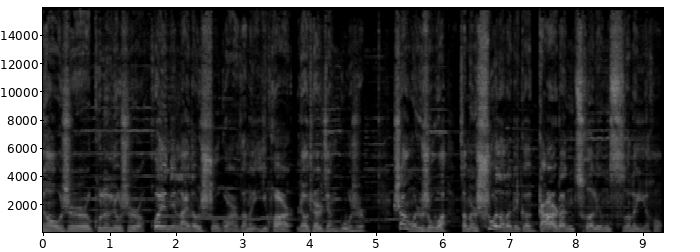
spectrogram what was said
您好，我是昆仑流石，欢迎您来到书馆，咱们一块儿聊天讲故事。上文书啊，咱们说到了这个噶尔丹策凌死了以后，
